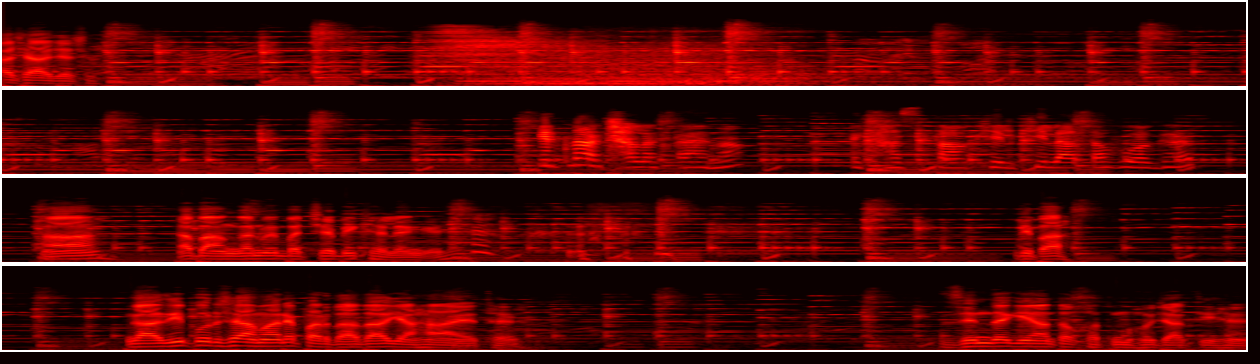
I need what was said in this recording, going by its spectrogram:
अच्छा आज अच्छा कितना अच्छा लगता है ना? एक हंसता खिलखिलाता हुआ घर। हाँ अब आँगन में बच्चे भी खेलेंगे। दीपा, गाजीपुर से हमारे परदादा यहाँ आए थे। जिंदगियाँ तो खत्म हो जाती हैं,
